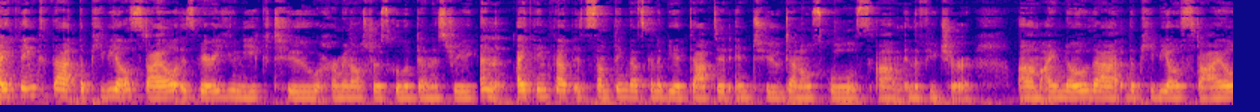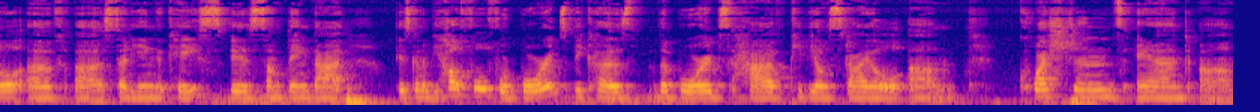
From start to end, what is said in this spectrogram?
I think that the PBL style is very unique to Herman Ostrow School of Dentistry. And I think that it's something that's going to be adapted into dental schools um, in the future. Um, I know that the PBL style of uh, studying a case is something that is going to be helpful for boards because the boards have PBL style um, questions and um,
